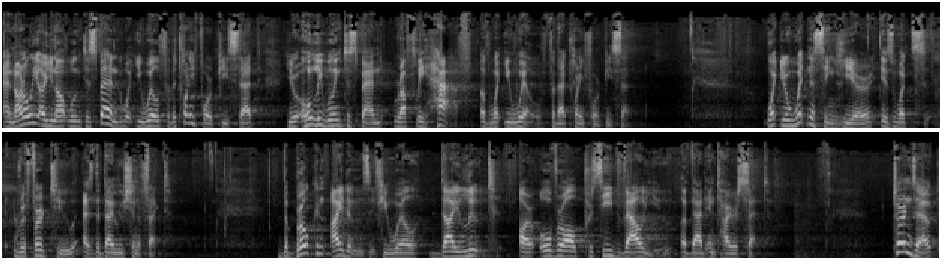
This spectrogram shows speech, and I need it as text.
And not only are you not willing to spend what you will for the 24 piece set, you're only willing to spend roughly half of what you will for that 24 piece set. What you're witnessing here is what's referred to as the dilution effect. The broken items, if you will, dilute our overall perceived value of that entire set. Turns out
